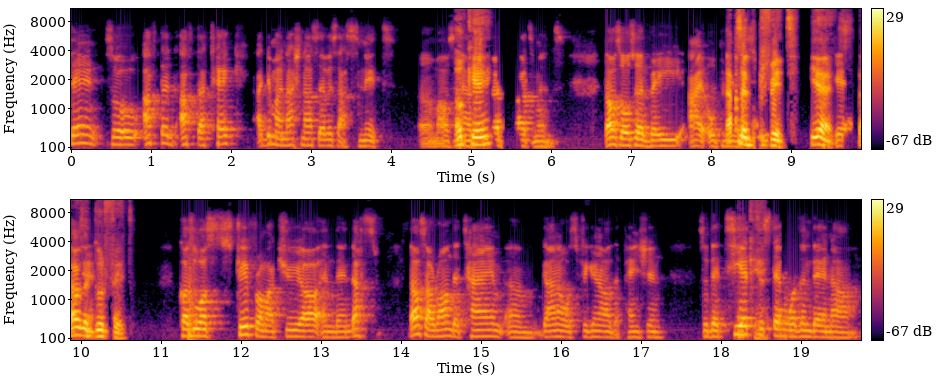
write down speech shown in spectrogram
then, so after after tech, I did my national service at SSNIT. Um, I was in Okay. the department. That was also a very eye opening That was a good fit. Yes, Yeah. that was a good fit. because it was straight from actuarial, and then that's that's around the time um, Ghana was figuring out the pension. So the tiered Okay. system wasn't there now.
